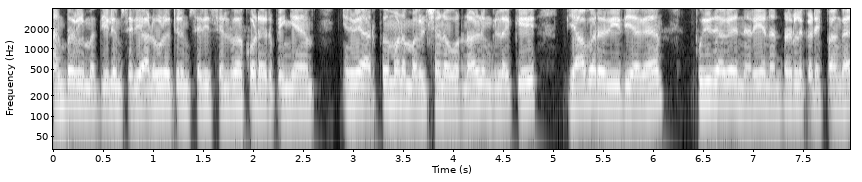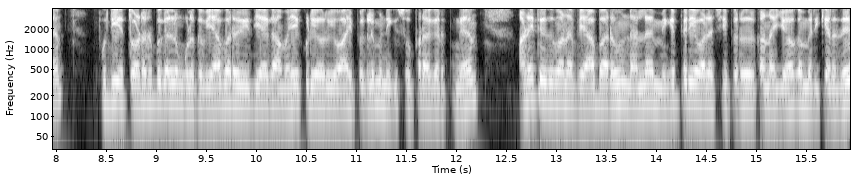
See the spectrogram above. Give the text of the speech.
நண்பர்கள் மத்தியிலும் சரி அலுவலகத்திலும் சரி செல்வாக்கோட இருப்பீங்க. எனவே அற்புதமான மகிழ்ச்சியான ஒரு நாள் உங்களுக்கு வியாபார ரீதியாக புதிதாக நிறைய நண்பர்கள் கிடைப்பாங்க. புதிய தொடர்புகள் உங்களுக்கு வியாபார ரீதியாக அமையக்கூடிய ஒரு வாய்ப்புகளும் இன்னைக்கு சூப்பராக இருக்குங்க. அனைத்து விதமான வியாபாரமும் நல்ல மிகப்பெரிய வளர்ச்சி பெறுவதற்கான யோகம் இருக்கிறது.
